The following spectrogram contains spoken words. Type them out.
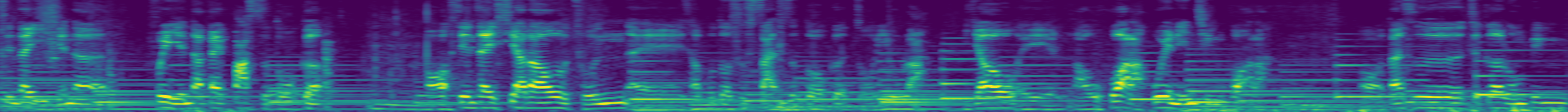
现在以前的会员大概八十多个，哦，现在下到存诶，差不多是三十多个左右啦，比较诶老化了，不会年轻化了。哦，但是这个农兵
